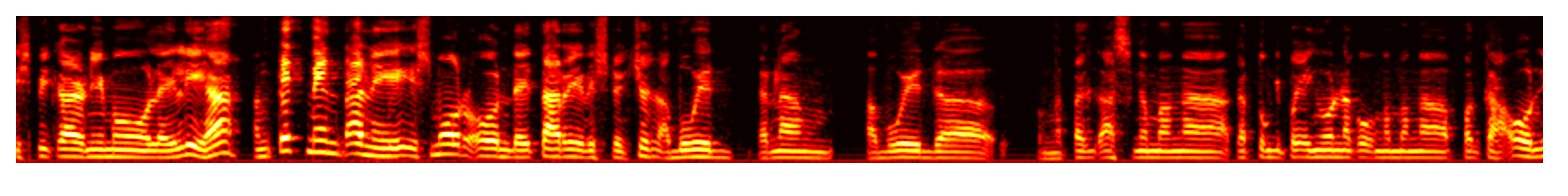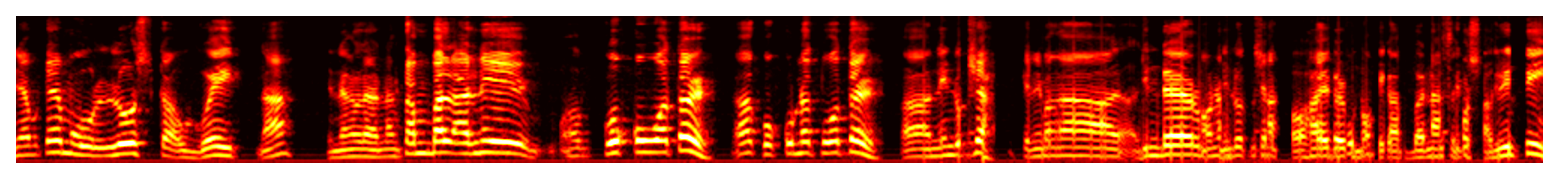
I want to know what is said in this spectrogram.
speaker nimo Layli ha. Ang treatment ani is more on dietary restrictions, avoid kanang avoid ah, mga tag-as nga mga katong gipaingon nako nga mga pagkaon. Ya kay mo lose ka og weight na. Inanglan ang tambal ani uh, coco water, ah, coconut water. Ah, nindot siya. Kini mga ginger, ano nindot siya. O hyper no, kaya banana sa green tea.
